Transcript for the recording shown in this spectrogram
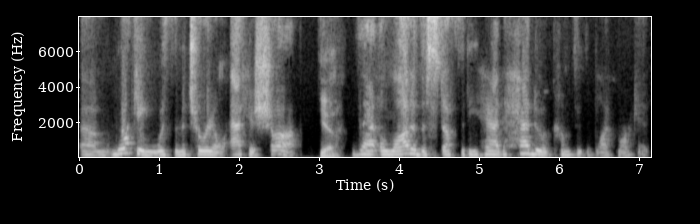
um, working with the material at his shop yeah. that a lot of the stuff that he had had to have come through the black market.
